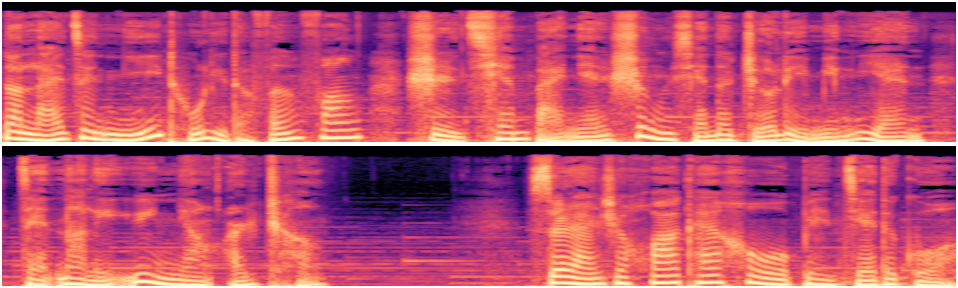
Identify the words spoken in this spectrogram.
那来自泥土里的芬芳是千百年圣贤的哲理名言在那里酝酿而成。虽然是花开后便结的果，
